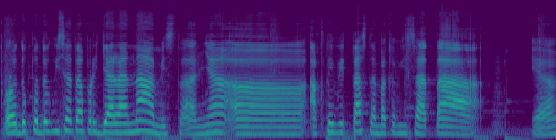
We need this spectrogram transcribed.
Produk-produk wisata perjalanan, misalnya uh, aktivitas dan paket wisata, ya.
